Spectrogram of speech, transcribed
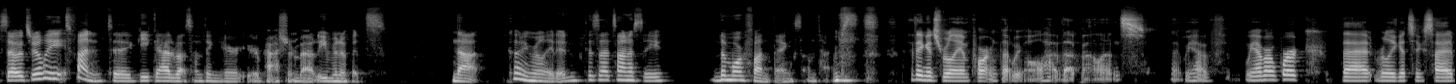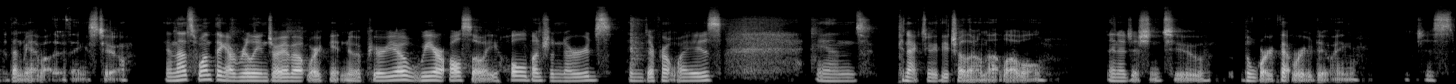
So it's really it's fun to geek out about something you're you're passionate about, even if it's not coding related, because that's honestly the more fun thing sometimes. I think it's really important that we all have that balance. That we have we have our work that really gets excited, but then we have other things too. And that's one thing I really enjoy about working at New Aperio. We are also a whole bunch of nerds in different ways and connecting with each other on that level, in addition to the work that we're doing. It just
